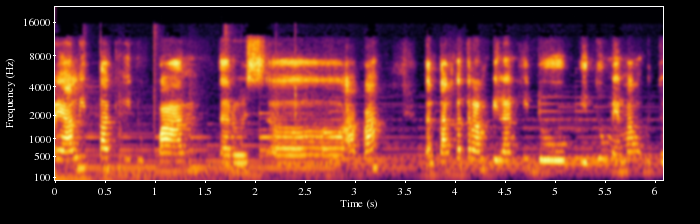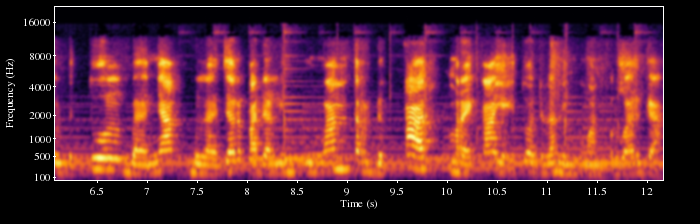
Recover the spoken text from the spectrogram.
realita kehidupan terus uh, apa tentang keterampilan hidup itu memang betul-betul banyak belajar pada lingkungan terdekat mereka yaitu adalah lingkungan keluarga.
